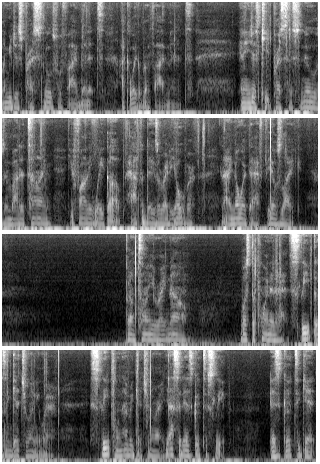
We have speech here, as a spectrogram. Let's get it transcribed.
Let me just press snooze for five minutes. I could wake up in five minutes. And you just keep pressing snooze, and by the time you finally wake up, half the day's already over. And I know what that feels like. But I'm telling you right now, what's the point of that? Sleep doesn't get you anywhere. Sleep will never get you anywhere. Yes, it is good to sleep. It's good to get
